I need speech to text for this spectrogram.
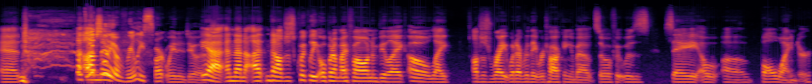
and That's actually there- a really smart way to do it. yeah, and then I, then I'll just quickly open up my phone and be like, oh, like I'll just write whatever they were talking about. So if it was, say, a, a ball winder,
